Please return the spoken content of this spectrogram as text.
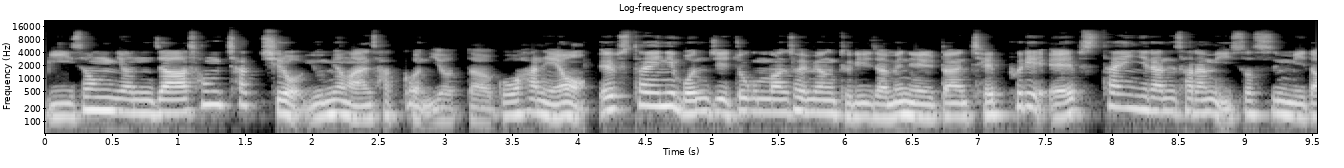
미성년자 성착취로 유명한 사건이었다고 하네요. 앱스타인이 뭔지 조금만 설명드리자면 일단 제프리 앱스타인이라는 사람이 있었습니다.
